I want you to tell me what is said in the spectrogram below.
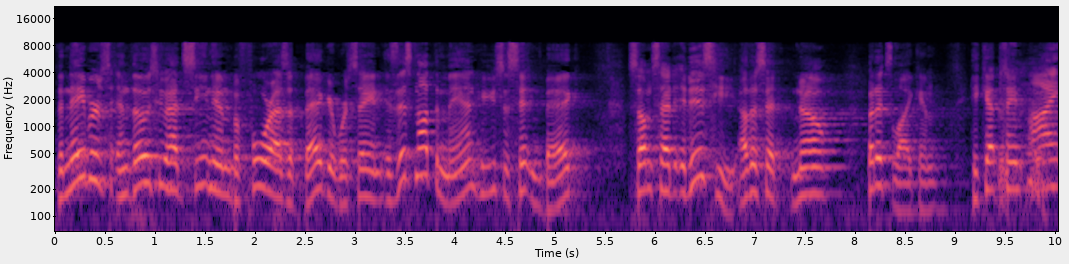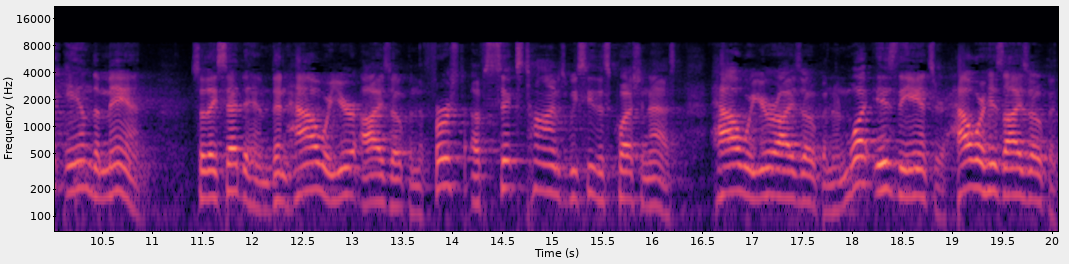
The neighbors and those who had seen him before as a beggar were saying, Is this not the man who used to sit and beg? Some said, It is he. Others said, No, but it's like him. He kept saying, I am the man. So they said to him, Then how were your eyes open? The first of six times we see this question asked. How were your eyes open? And what is the answer? How were his eyes open?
